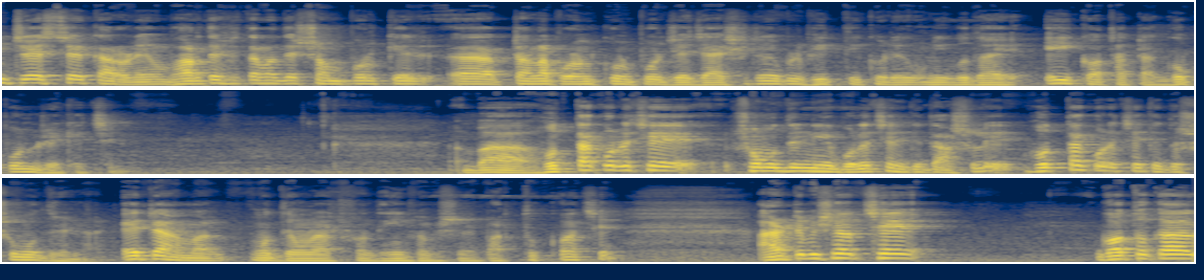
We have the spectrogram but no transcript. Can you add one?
ইন্টারেস্টের কারণে ভারতের সাথে আমাদের সম্পর্কের টানাপোড়েন কোন পর্যায়ে যায় সেটার উপর ভিত্তি করে উনি বোধহয় এই কথাটা গোপন রেখেছেন। বা হত্যা করেছে সমুদ্রে নিয়ে বলেছেন, কিন্তু আসলে হত্যা করেছে কিন্তু সমুদ্রে না। এটা আমার মধ্যে ওনার সঙ্গে ইনফরমেশনের পার্থক্য আছে। আরেকটা বিষয় হচ্ছে, গতকাল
